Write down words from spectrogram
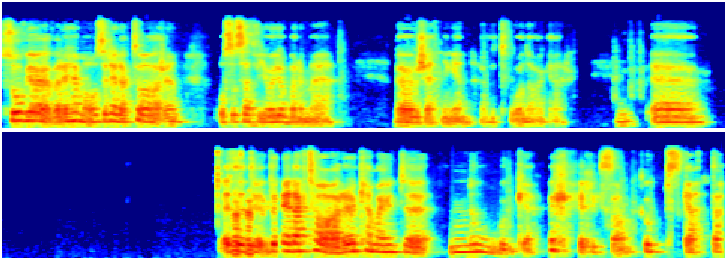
sov jag över hemma hos redaktören och så satt vi och jobbade med översättningen över två dagar. Mm. Eh, redaktörer kan man ju inte nog liksom, uppskatta.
